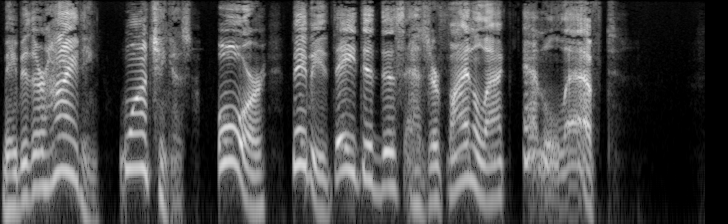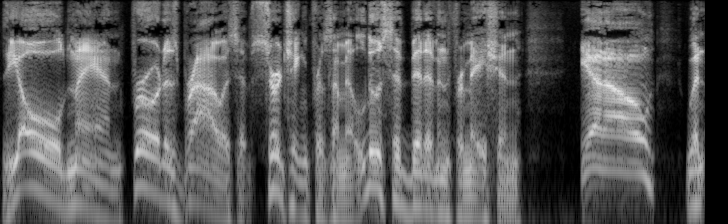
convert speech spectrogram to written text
Maybe they're hiding, watching us. Or maybe they did this as their final act and left. The old man furrowed his brow as if searching for some elusive bit of information. You know, when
